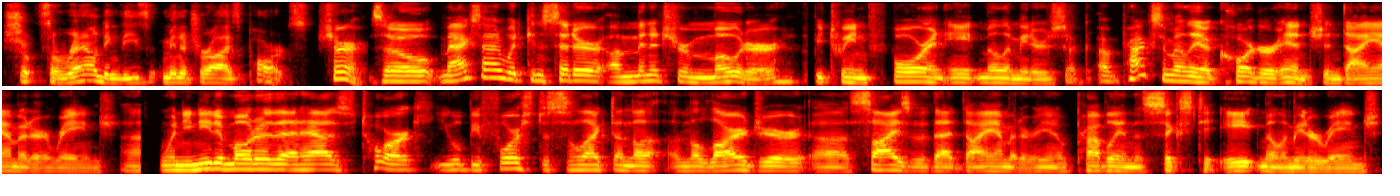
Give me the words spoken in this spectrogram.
surrounding these miniaturized parts? Sure. So Maxon would consider a miniature motor between four and eight millimeters, approximately a quarter inch in diameter range. Uh, when you need a motor that has torque, you'll be forced to select on the on the larger uh, size of that diameter. You know, probably in the six to eight millimeter range.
